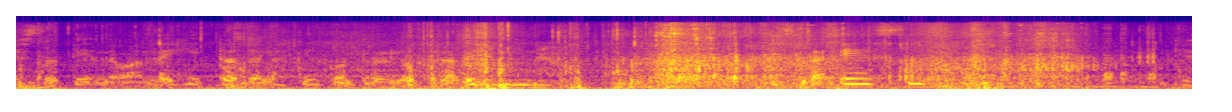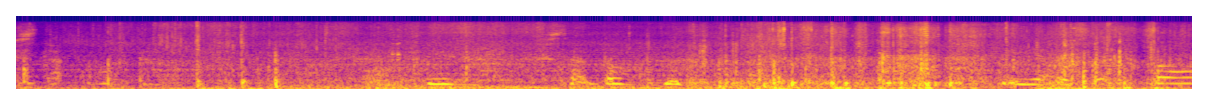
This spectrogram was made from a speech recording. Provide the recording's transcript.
Esta tiene bandejitas de las que encontré la otra vez. Está esta. Y esta otra. Mira, estas dos. Y ya eso es todo.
